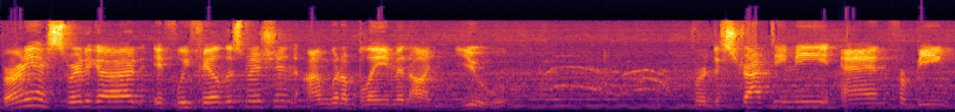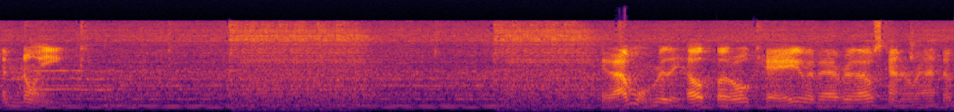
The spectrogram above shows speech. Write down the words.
Bernie, I swear to God, if we fail this mission, I'm gonna blame it on you. For distracting me and for being annoying. Yeah, that won't really help, but okay, whatever. That was kind of random.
